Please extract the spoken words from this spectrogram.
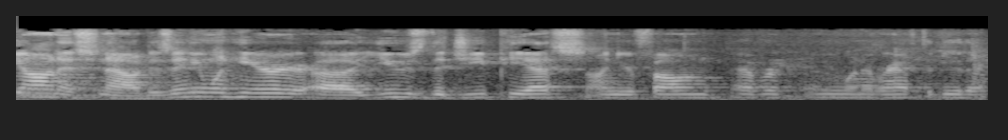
be honest now. Does anyone here uh, use the GPS on your phone ever? Anyone ever have to do that?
